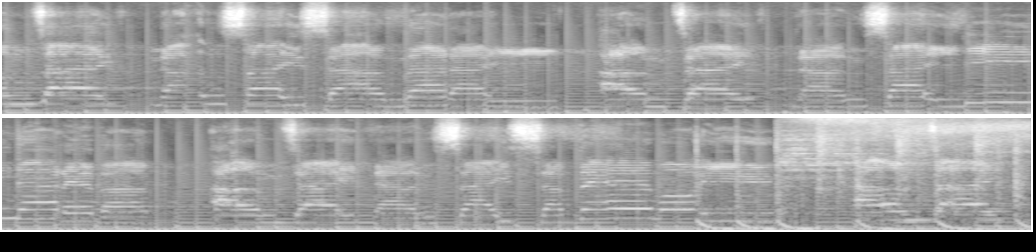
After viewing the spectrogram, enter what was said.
犯罪何歳さならいい。犯罪何歳になれば犯罪何歳さでもいい。犯罪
